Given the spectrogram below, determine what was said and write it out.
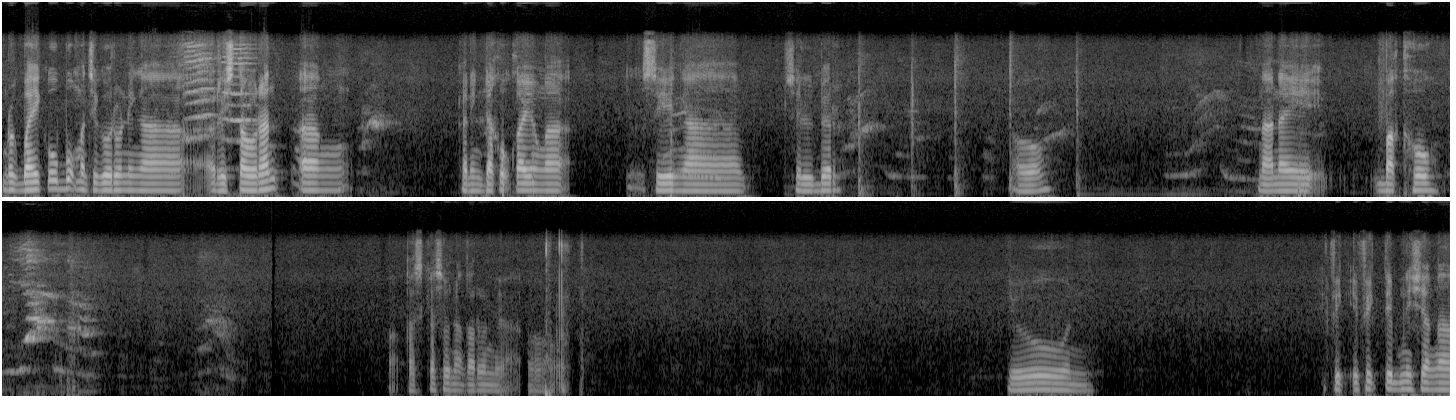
murag bahay kubo man siguro ni nga restaurant ang kaning dako kayo nga sin nga silver. Oh. Nanay backhoe. Ah, Kaskaso na karon ya. Oh. Yun. effect- effective ni siya nga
